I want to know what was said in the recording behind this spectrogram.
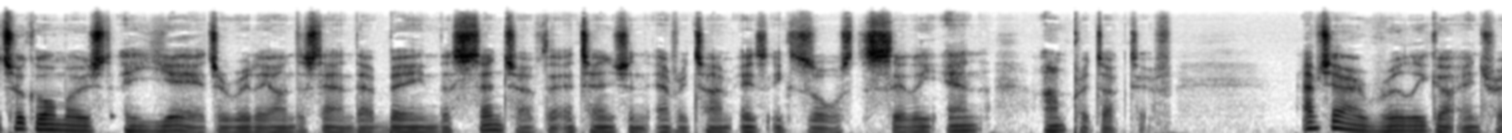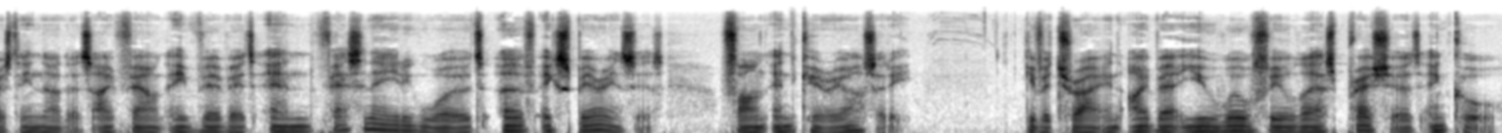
It took almost a year to really understand that being the center of the attention every time is exhausting, silly, and unproductive. After I really got interested in others, I found a vivid and fascinating world of experiences, fun, and curiosity. Give it a try, and I bet you will feel less pressured and cool.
